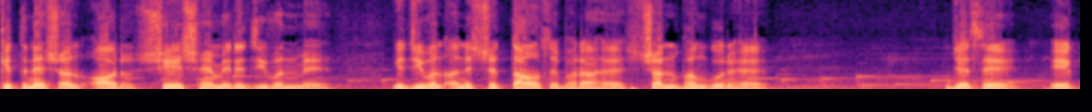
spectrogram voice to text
कितने क्षण और शेष हैं मेरे जीवन में? ये जीवन अनिश्चितताओं से भरा है, क्षण भंगुर है। जैसे एक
